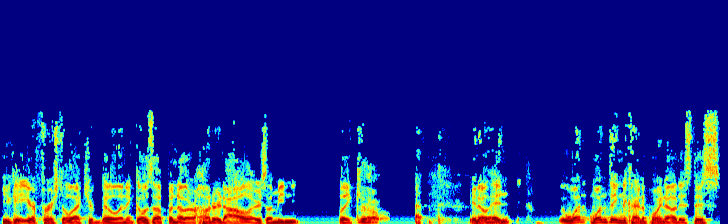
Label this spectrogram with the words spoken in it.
you get your first electric bill and it goes up another $100? I mean, like, Yeah. you know, and one, one thing to kind of point out is this,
